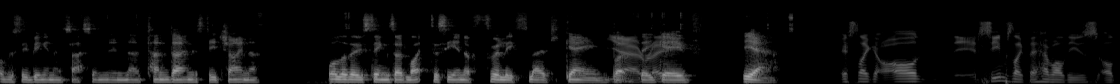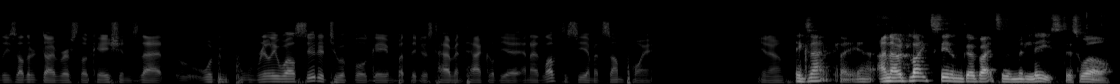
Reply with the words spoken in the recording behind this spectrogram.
obviously being an assassin in uh, Tang Dynasty China. All of those things I'd like to see in a fully fledged game, but Yeah, they right? gave yeah it's like all seems like they have all these all these other diverse locations that would be really well suited to a full game but they just haven't tackled yet and i'd love to see them at some point you know Exactly, yeah. And I would like to see them go back to the Middle East as well,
